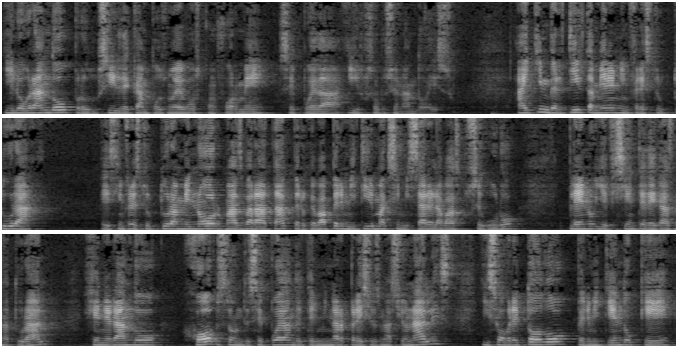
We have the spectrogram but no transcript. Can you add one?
y logrando producir de campos nuevos conforme se pueda ir solucionando eso. Hay que invertir también en infraestructura, es infraestructura menor, más barata, pero que va a permitir maximizar el abasto seguro, pleno y eficiente de gas natural, generando hubs donde se puedan determinar precios nacionales y sobre todo permitiendo que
